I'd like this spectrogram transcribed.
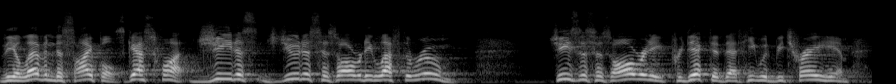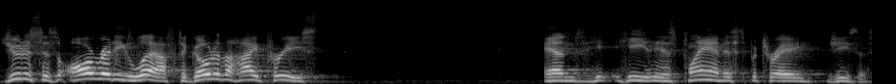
the 11 disciples. Guess what? Judas, Judas has already left the room. Jesus has already predicted that he would betray him. Judas has already left to go to the high priest, and he, he, his plan is to betray Jesus.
